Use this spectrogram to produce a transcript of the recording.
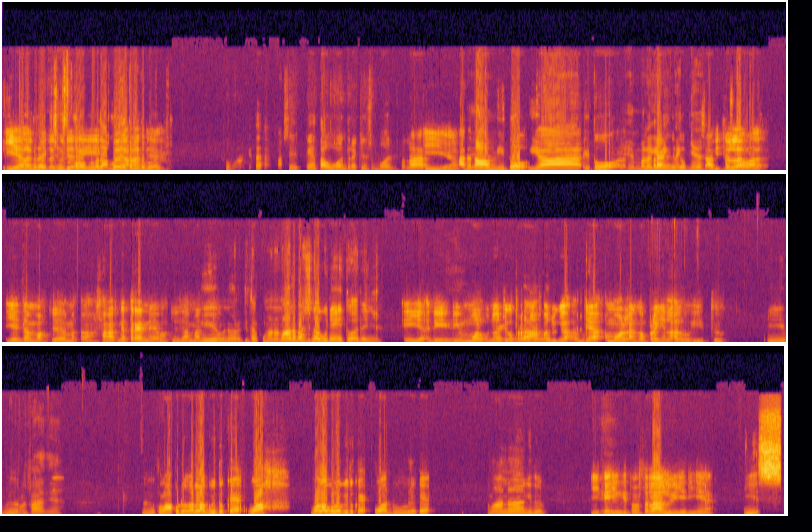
Iya, One Direction lagu-lagu sih kalau dari menurut aku ya teman-teman ya. Seumuran kita pasti kayak tahu One Direction semua. Karena Iya. pada Iya. tahun itu ya itu lagi keren gitu pada saat Itu kita lah, sekolah. lah- ya dalam waktu eh, sangat ngetren ya waktu zaman Iya itu. benar kita ke mana-mana pasti lagunya itu adanya. Iya di di Iya. mall pun juga pernah aku juga dia mall ngeplaynya lagu itu. Iya benar. Makanya. Dan kalau aku dengar lagu itu kayak wah mau lagu-lagu itu kayak waduh ini kayak gimana gitu. Ya kayak Iya. inget masa lalu jadinya ya. Yes.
